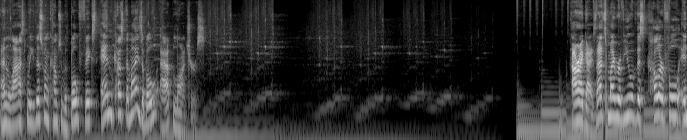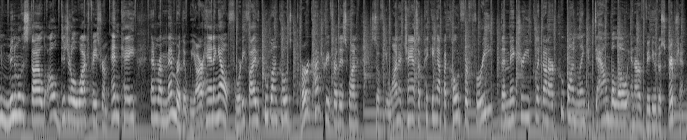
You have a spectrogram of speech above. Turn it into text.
And lastly, this one comes with both fixed and customizable app launchers. Alright guys, that's my review of this colorful and minimalist styled all digital watch face from Enkei, and remember that we are handing out 45 coupon codes per country for this one, so if you want a chance of picking up a code for free, then make sure you click on our coupon link down below in our video description.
